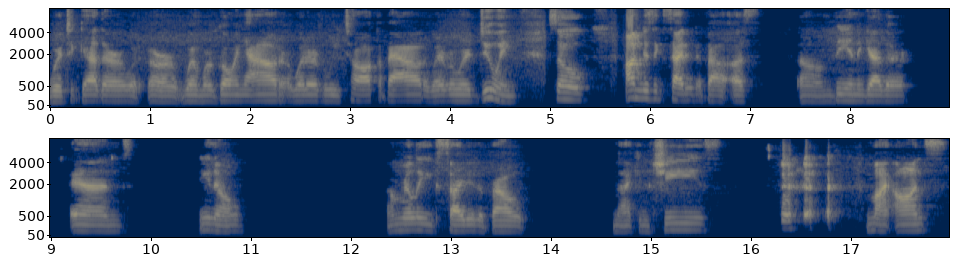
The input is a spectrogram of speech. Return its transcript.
we're together or, when we're going out or whatever we talk about or whatever we're doing. So I'm just excited about us um, being together and, you know, I'm really excited about mac and cheese. My aunt's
